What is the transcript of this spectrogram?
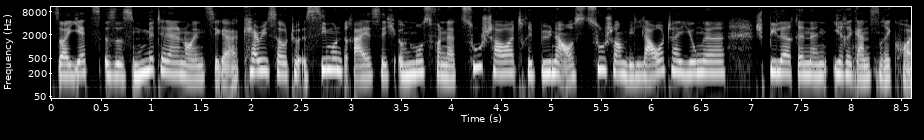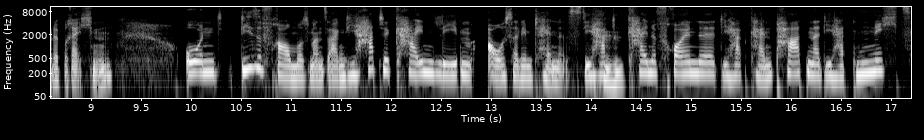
So, jetzt ist es Mitte der 90er. Carrie Soto ist 37 und muss von der Zuschauertribüne aus zuschauen, wie lauter junge Spielerinnen ihre ganzen Rekorde brechen. Und diese Frau, muss man sagen, die hatte kein Leben außer dem Tennis. Die hat mhm. keine Freunde, die hat keinen Partner, die hat nichts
